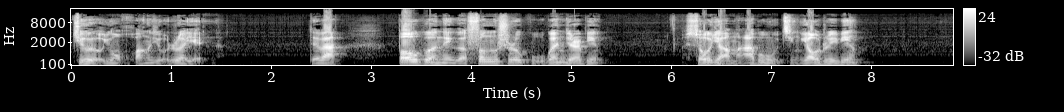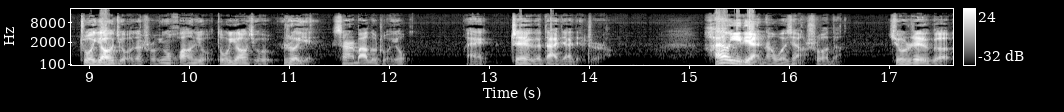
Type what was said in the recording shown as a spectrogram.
就有用黄酒热饮的，对吧？包括那个风湿骨关节病、手脚麻木、颈腰椎病。做药酒的时候用黄酒都要求热饮三十八度左右，哎，这个大家得知道。还有一点呢，我想说的，就是这个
